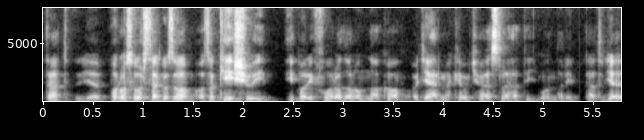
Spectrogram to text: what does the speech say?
Tehát ugye Poroszország az a, az a késői ipari forradalomnak a, a gyermeke, hogyha ezt lehet így mondani. Tehát ugye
